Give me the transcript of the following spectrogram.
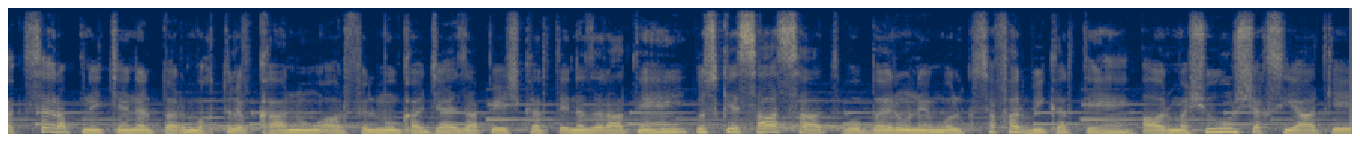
अक्सर अपने चैनल पर मुख्तलिफ़ खानों और फ़िल्मों का जायजा पेश करते नज़र आते हैं। उसके साथ साथ वो बैरून मुल्क सफ़र भी करते हैं और मशहूर शख्सियात के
